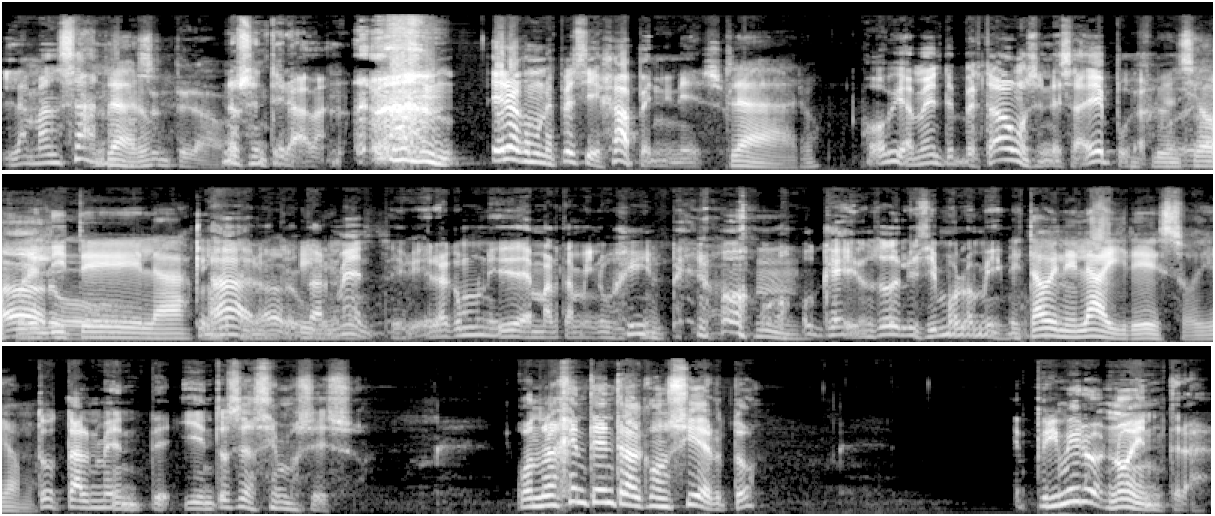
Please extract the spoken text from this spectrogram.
la manzana, Claro. No se enteraba. no se enteraban. Era como una especie de happening eso. Claro. Obviamente, pero estábamos en esa época. Influenciado por el Claro. Ditela. Claro, Marta totalmente. Era como una idea de Marta Minujín, pero ok, nosotros le hicimos lo mismo. Estaba en el aire eso, digamos. Totalmente. Y entonces hacemos eso. Cuando la gente entra al concierto, primero no entra,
